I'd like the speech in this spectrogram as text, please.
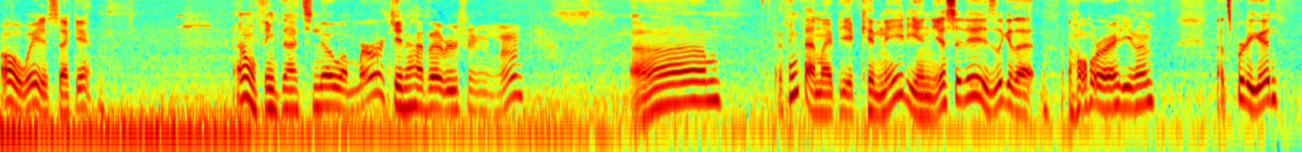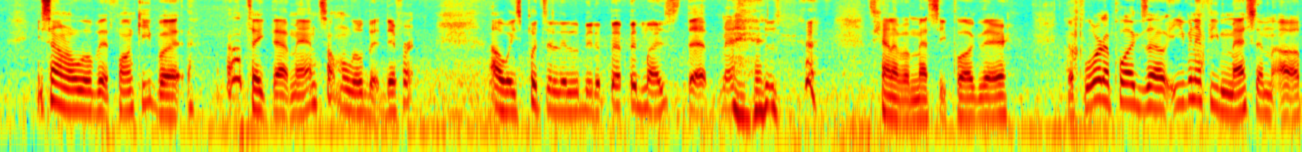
Oh, wait a second. I don't think that's no American I've ever seen, man. Um, I think that might be a Canadian. Yes, it is. Look at that. Alrighty then. That's pretty good. You sound a little bit funky, but I'll take that, man. Something a little bit different. Always puts a little bit of pep in my step, man. it's kind of a messy plug there. The Florida plugs, though, even if you mess them up,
